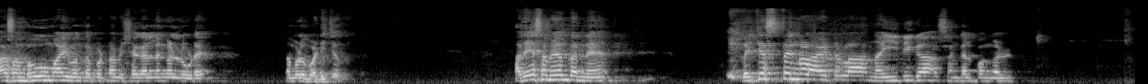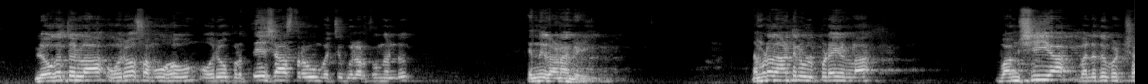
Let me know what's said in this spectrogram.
ആ സംഭവവുമായി ബന്ധപ്പെട്ട വിശകലനങ്ങളിലൂടെ നമ്മൾ പഠിച്ചത്. അതേസമയം തന്നെ വ്യത്യസ്തങ്ങളായിട്ടുള്ള നൈതിക സങ്കല്പങ്ങൾ ലോകത്തുള്ള ഓരോ സമൂഹവും ഓരോ പ്രത്യയശാസ്ത്രവും വെച്ച് പുലർത്തുന്നുണ്ട്. എന്ന് കാണാൻ കഴിയും. നമ്മുടെ നാട്ടിൽ ഉൾപ്പെടെയുള്ള വംശീയ വലതുപക്ഷ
